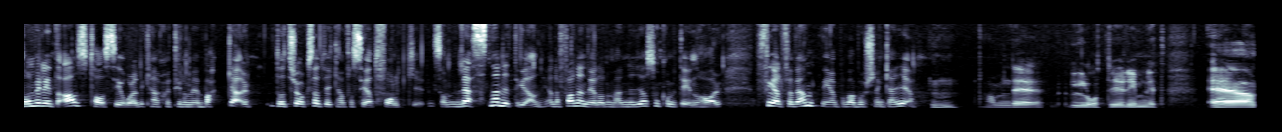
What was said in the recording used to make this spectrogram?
de vill inte alls ta sig i år eller kanske till och med backar. Då tror jag också att vi kan få se att folk liksom ledsnar lite grann. I alla fall en del av de här nya som kommit in och har fel förväntningar på vad börsen kan ge. Mm. Ja, men det låter ju rimligt. Eh,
